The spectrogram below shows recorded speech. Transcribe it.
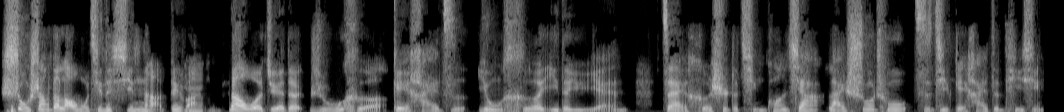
受伤的老母亲的心呐、对吧？嗯。那我觉得如何给孩子用合宜的语言，在合适的情况下来说出自己给孩子的提醒，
